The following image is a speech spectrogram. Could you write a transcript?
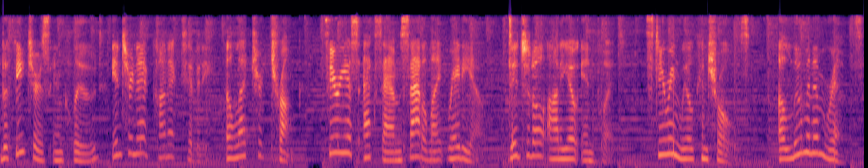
The features include internet connectivity, electric trunk, Sirius XM satellite radio, digital audio input, steering wheel controls, aluminum rims,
